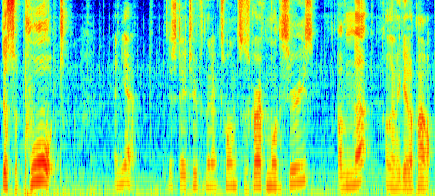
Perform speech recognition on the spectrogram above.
the support. And yeah, just stay tuned for the next one. Subscribe for more of the series. Other than that, I'm going to get up out.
